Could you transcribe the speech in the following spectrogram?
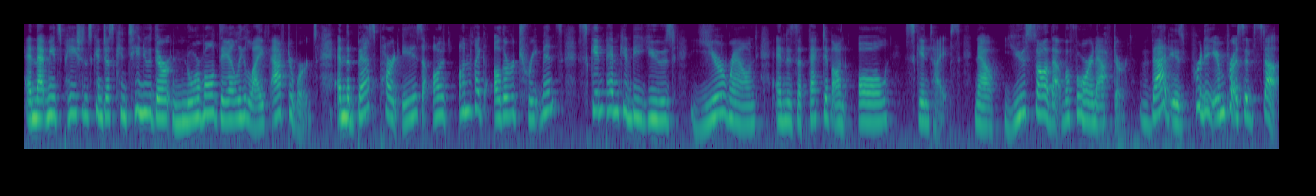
and that means patients can just continue their normal daily life afterwards. And the best part is, unlike other treatments, SkinPen can be used year-round and is effective on all skin types. Now, you saw that before and after. That is pretty impressive stuff.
